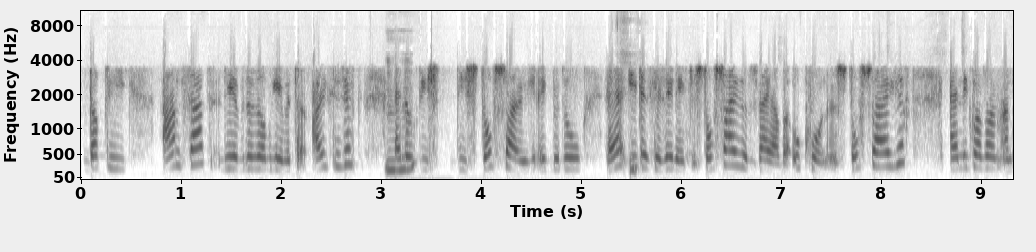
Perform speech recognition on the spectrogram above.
dat die aanstaat. Die hebben dus op een gegeven moment uitgezegd. Mm -hmm. En ook die, die stofzuiger. Ik bedoel, hè, ieder gezin heeft een stofzuiger. Dus wij hadden ook gewoon een stofzuiger. En ik was aan, aan,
